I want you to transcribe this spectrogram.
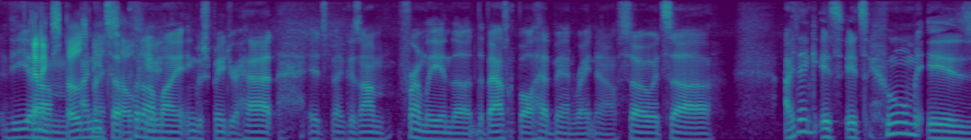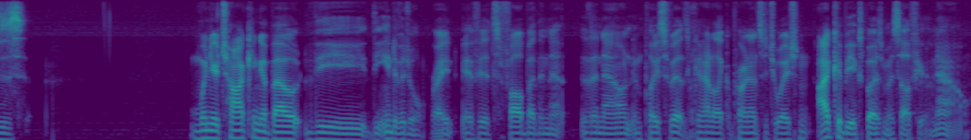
the um, I need to put on my English major hat. It's been because I'm firmly in the the basketball headband right now. So it's uh, I think it's it's whom is when you're talking about the the individual, right? If it's followed by the net, the noun in place of it, it's kind of like a pronoun situation. I could be exposing myself here now,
